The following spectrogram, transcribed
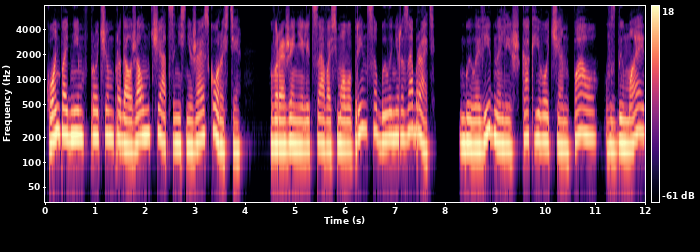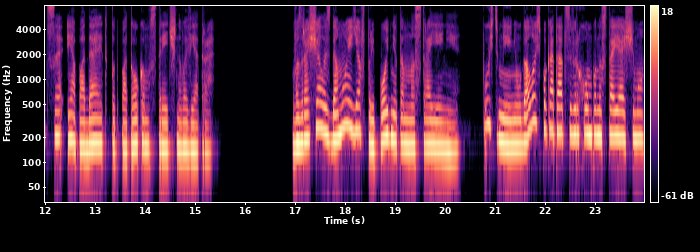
Конь под ним, впрочем, продолжал мчаться, не снижая скорости. Выражение лица восьмого принца было не разобрать. Было видно лишь, как его Чан Пао вздымается и опадает под потоком встречного ветра. Возвращалась домой я в приподнятом настроении. Пусть мне и не удалось покататься верхом по-настоящему,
